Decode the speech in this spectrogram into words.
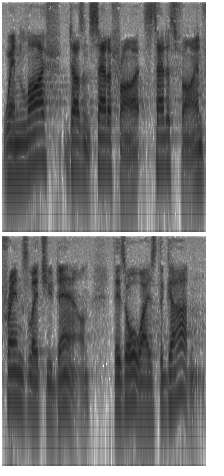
when life doesn't satisfy, satisfy and friends let you down, there's always the garden.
